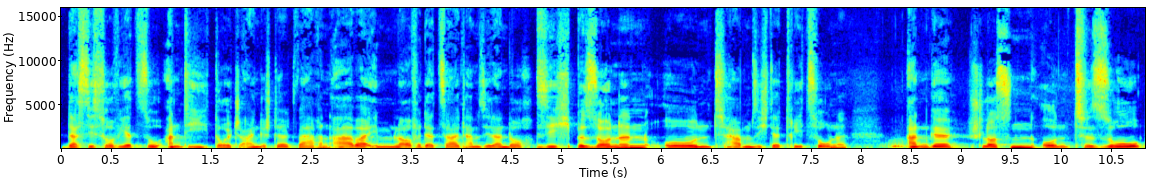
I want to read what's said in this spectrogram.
dass die Sowjets so anti-deutsch eingestellt waren. Aber im Laufe der Zeit haben sie dann doch sich besonnen und haben sich der Trizone angeschlossen und so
